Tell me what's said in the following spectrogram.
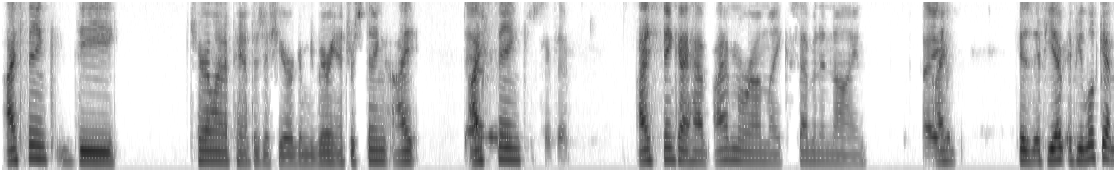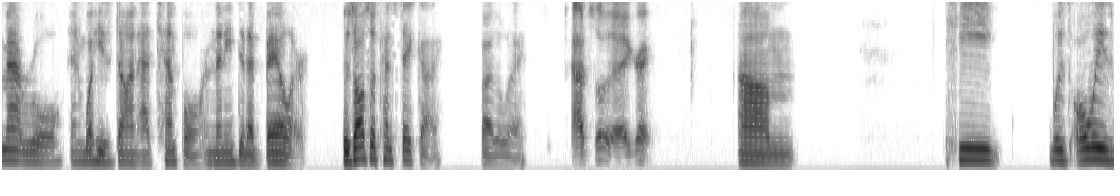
I think the Carolina Panthers this year are going to be very interesting. I I have a really think- I think I have I have them around like seven and nine. I because if you if you look at Matt Rhule and what he's done at Temple and then he did at Baylor, who's also a Penn State guy, by the way. absolutely I agree. Um, he was always.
